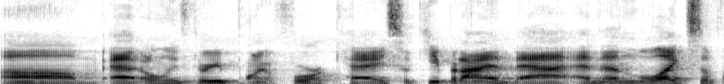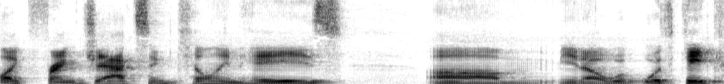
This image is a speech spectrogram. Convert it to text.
um, at only 3.4K, so keep an eye on that. And then the likes of like Frank Jackson, Killian Hayes, um, you know, with, with Cade,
